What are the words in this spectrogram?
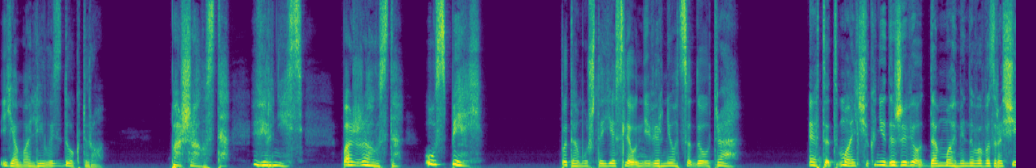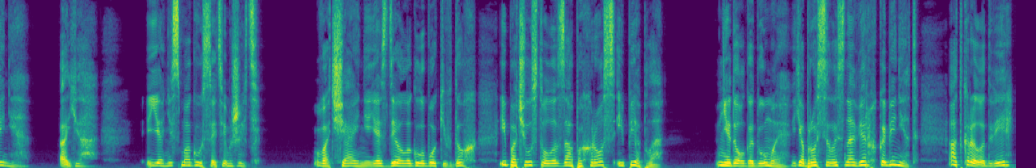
Я молилась доктору. «Пожалуйста, вернись. Пожалуйста, успей». Потому что если он не вернется до утра, этот мальчик не доживет до маминого возвращения, а я... я не смогу с этим жить. В отчаянии я сделала глубокий вдох и почувствовала запах роз и пепла. Недолго думая, я бросилась наверх в кабинет, открыла дверь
